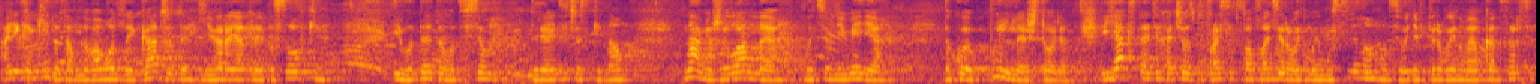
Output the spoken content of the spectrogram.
а не какие-то там новомодные гаджеты, невероятные тусовки. И вот это вот все периодически нам, нами желанное, но тем не менее такое пыльное, что ли. И я, кстати, хочу вас попросить поаплодировать моему сыну. Он сегодня впервые на моем концерте.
